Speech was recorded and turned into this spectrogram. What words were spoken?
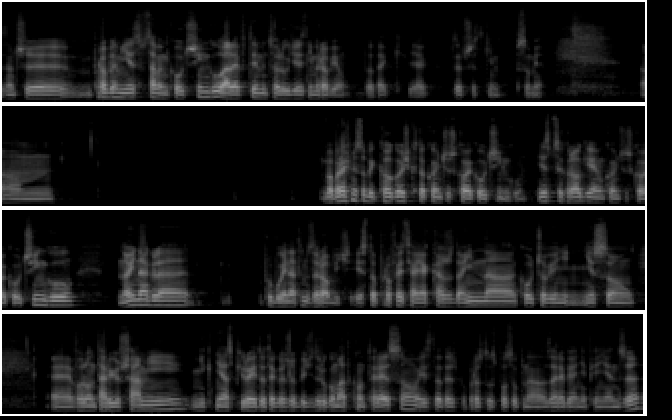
Znaczy, problem nie jest w samym coachingu, ale w tym, co ludzie z nim robią. To tak jak ze wszystkim w sumie. Um, wyobraźmy sobie kogoś, kto kończy szkołę coachingu. Jest psychologiem, kończy szkołę coachingu, no i nagle próbuje na tym zarobić. Jest to profesja jak każda inna. Coachowie nie są e, wolontariuszami, nikt nie aspiruje do tego, żeby być drugą matką Teresą. Jest to też po prostu sposób na zarabianie pieniędzy.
